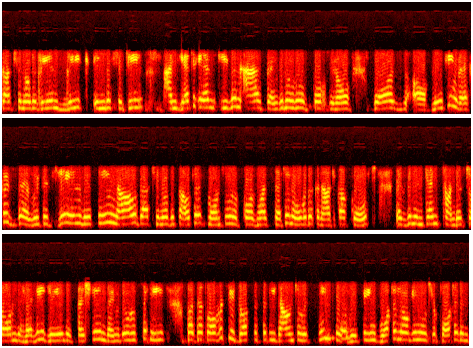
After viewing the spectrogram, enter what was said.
that, you know, the rains wreak in the city. And yet again, even as Bengaluru, of course, you know, was uh, breaking records there with its rain, we're seeing now that, you know, the southwest monsoon, of course, has set in over the Karnataka coast. There's been intense thunderstorms, heavy rain, especially in Bengaluru city. But that's obviously brought the city down to its knees. We're seeing waterlogging was reported in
